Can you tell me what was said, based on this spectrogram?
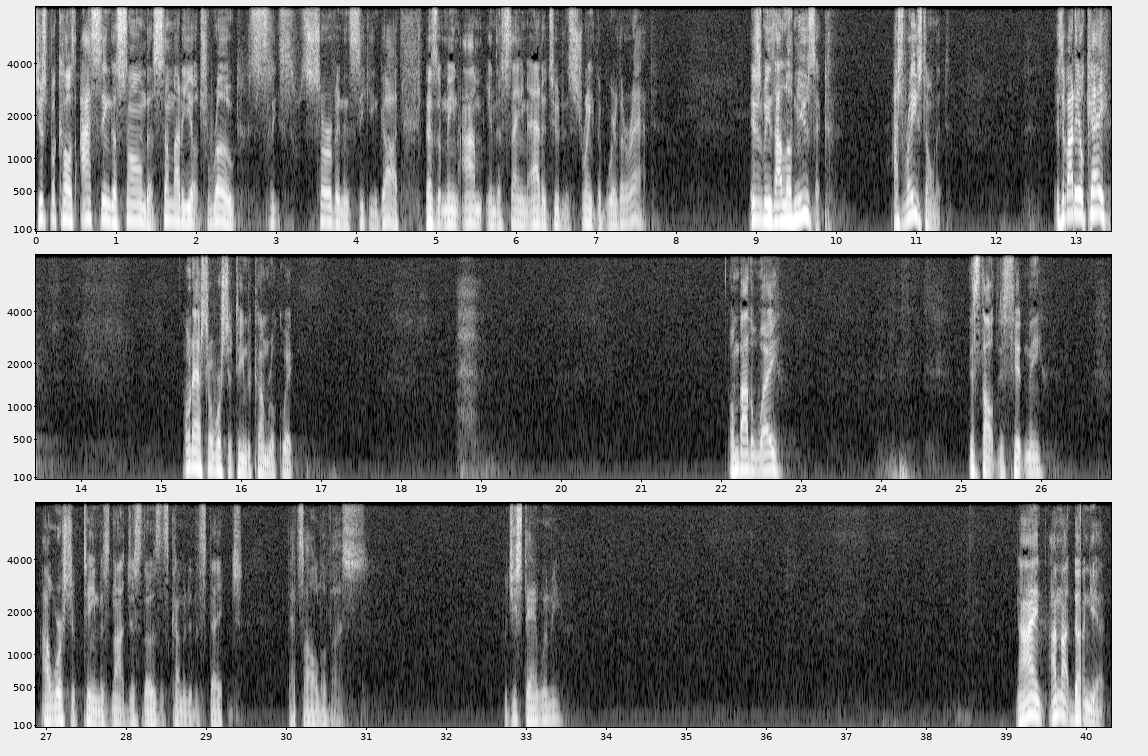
Just because I sing a song that somebody else wrote, serving and seeking God, doesn't mean I'm in the same attitude and strength of where they're at. It just means I love music. I was raised on it. Is everybody okay? I want to ask our worship team to come real quick. Oh, and by the way, this thought just hit me. Our worship team is not just those that's coming to the stage. That's all of us. Would you stand with me? Now, I am not done yet.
